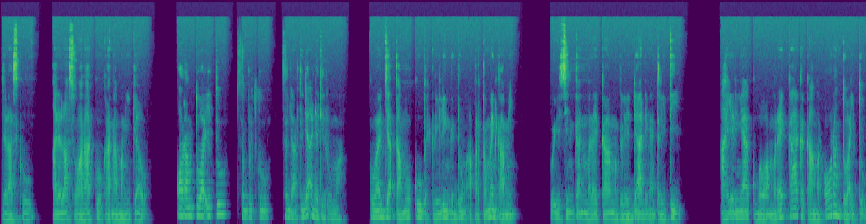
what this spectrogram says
jelasku, adalah suaraku karena mengigau. Orang tua itu, sebutku, sedang tidak ada di rumah. Kuajak tamuku berkeliling gedung apartemen kami. Kuizinkan mereka menggeledah dengan teliti. Akhirnya kubawa mereka ke kamar orang tua itu.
